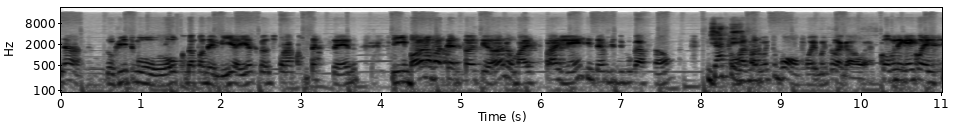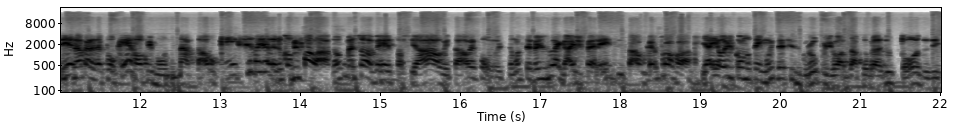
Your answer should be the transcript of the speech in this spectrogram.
na, no ritmo louco da pandemia, aí as coisas foram acontecendo. E embora não vá ter edição esse ano, mas pra gente, em termos de divulgação, Já foi um teve. resultado muito bom, foi muito legal. É. Como ninguém conhecia, né, cara? Pô, quem é Hop Mundo? Natal? Quem é cervejaria? Nunca ouvi falar. Então começou a ver rede social e tal, e pô, tem umas cervejas legais, diferentes e tal, quero provar. E aí hoje, como tem muitos desses grupos de WhatsApp do Brasil todo, de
